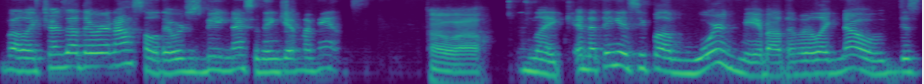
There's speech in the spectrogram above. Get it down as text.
But like turns out they were an asshole. They were just being nice and they didn't get in my pants. oh wow. And, like, and the thing is people have warned me about them. They're like, no, this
